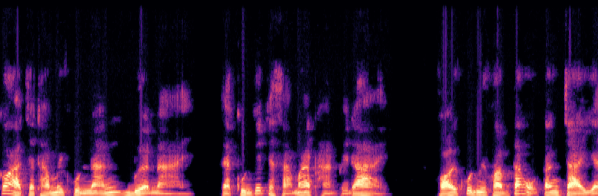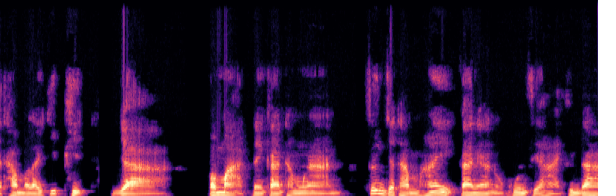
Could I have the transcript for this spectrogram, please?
ก็อาจจะทำให้คุณนั้นเบื่อหน่าย แต่คุณก็จะสามารถผ่านไปได้ ขอให้คุณมีความตั้งอกตั้งใจ อย่าทำอะไรที่ผิด อย่า ประมาทในการทำงาน ซึ่งจะทำให้การงานของคุณเสียหายขึ้นได้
